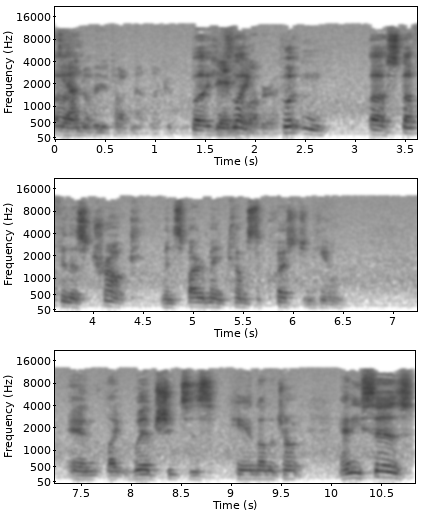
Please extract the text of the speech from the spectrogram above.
Yeah, I Uh, know who you're talking about. Like but he's Danny like Glover, putting uh, stuff in his trunk when Spider-Man comes to question him, and like Webb shoots his hand on the trunk, and he says,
